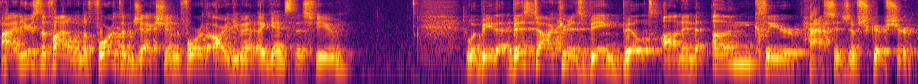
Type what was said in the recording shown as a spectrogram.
All right, here's the final one. The fourth objection, fourth argument against this view would be that this doctrine is being built on an unclear passage of Scripture.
